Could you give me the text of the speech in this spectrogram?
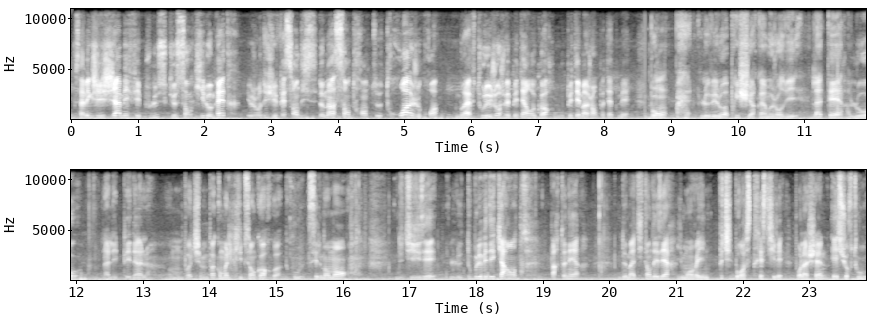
Vous savez que j'ai jamais fait plus que 100 km et aujourd'hui j'ai fait 110. Demain 133 je crois. Bref, tous les jours je vais péter un record ou péter ma jambe peut-être mais bon, le vélo a pris cher quand même aujourd'hui. La terre, l'eau, là les pédales. Oh, mon pote, je sais même pas comment elle clipse encore quoi. Du coup, c'est le moment d'utiliser le WD-40 partenaire de ma Titan Désert. Ils m'ont envoyé une petite brosse très stylée pour la chaîne. Et surtout,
